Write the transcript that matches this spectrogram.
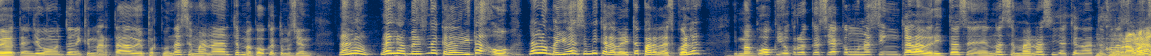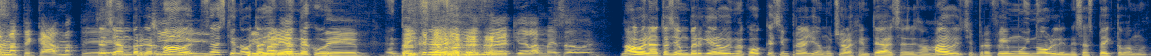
pero también llegó un momento en el que me hartaba, güey, porque una semana antes me acuerdo que todos me decían, Lalo, Lalo, ¿me haces una calaverita? O, Lalo, ¿me ayudas a hacer mi calaverita para la escuela? Y me acuerdo que yo creo que hacía como unas 100 calaveritas en una semana, así ya que nada, semana. Cálmate, cálmate. Te hacían burger. No, güey, tú sabes que no, güey, estaba bien pendejo, güey. Entonces- 20 cabrones, güey, aquí de la mesa, güey. No, güey, la neta hacía un verguero, y me acuerdo que siempre ayudé mucho a la gente a hacer esa mamada, güey, siempre fui muy noble en ese aspecto, vamos.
